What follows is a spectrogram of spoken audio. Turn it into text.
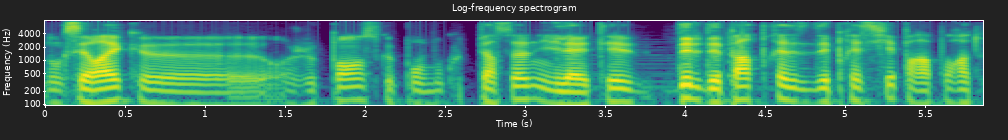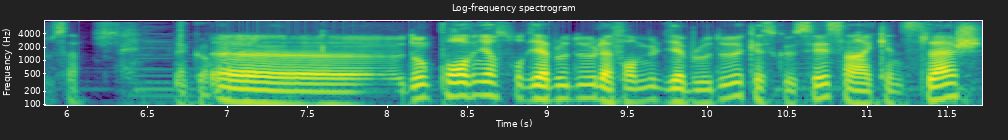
Donc c'est vrai que je pense que pour beaucoup de personnes, il a été dès le départ très déprécié par rapport à tout ça. D'accord. Euh, donc pour revenir sur Diablo 2, la formule Diablo 2, qu'est-ce que c'est? C'est un hack and slash.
